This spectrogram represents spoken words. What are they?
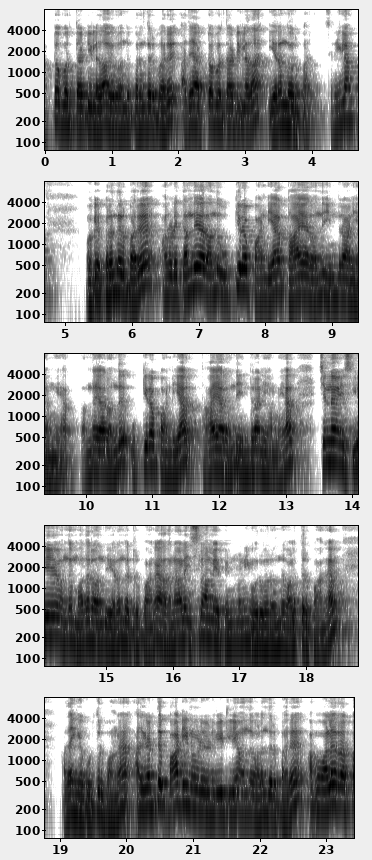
அக்டோபர் தேர்ட்டியில் தான் இவர் வந்து பிறந்திருப்பார். அதே அக்டோபர் தேர்ட்டியில் தான் இறந்திருப்பார். சரிங்களா? ஓகே பிறந்திருப்பார். அவருடைய தந்தையார் வந்து உக்கிர பாண்டியார் தாயார் வந்து இந்திராணி அம்மையார். தந்தையார் வந்து உக்கிர பாண்டியார் தாயார் வந்து இந்திராணி அம்மையார். சின்ன வயசுலேயே வந்து மதரை வந்து இறந்துட்டுருப்பாங்க. அதனால் இஸ்லாமிய பெண்மணி ஒருவர் வந்து வளர்த்துருப்பாங்க. அதை இங்கே கொடுத்துருப்பாங்க. அதுக்கடுத்து பாட்டியினுடைய வீட்லேயும் வந்து வளர்ந்துருப்பார். அப்போ வளர்கிறப்ப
